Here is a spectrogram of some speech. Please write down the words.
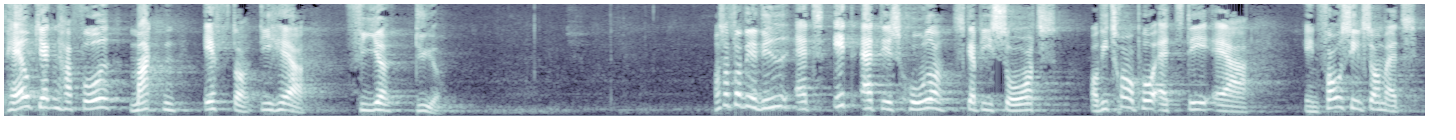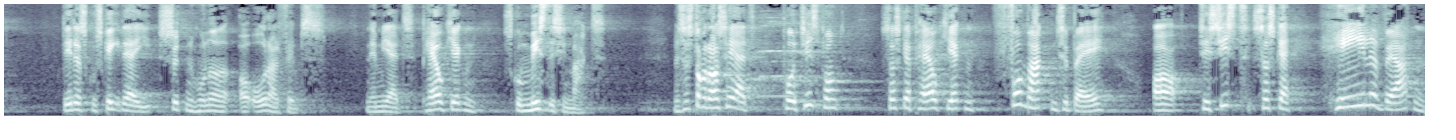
pavekirken har fået magten efter de her fire dyr. Og så får vi at vide, at et af dets hoveder skal blive sort. Og vi tror på, at det er en forudsigelse om, at det, der skulle ske der i 1798, nemlig at pavekirken skulle miste sin magt. Men så står der også her, at på et tidspunkt, så skal pavekirken få magten tilbage, og til sidst, så skal hele verden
